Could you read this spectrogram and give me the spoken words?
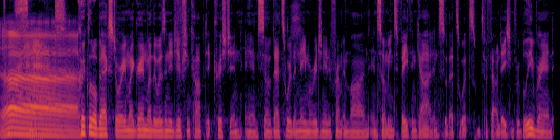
Ah, Quick little backstory: My grandmother was an Egyptian Coptic Christian, and so that's where the name originated from, Iman, and so it means faith in God, and so that's what's the foundation for Believe Brand.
